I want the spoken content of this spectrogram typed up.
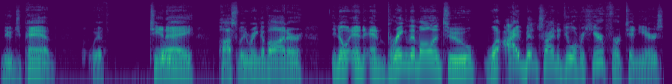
New Japan, with TNA, possibly Ring of Honor, you know, and and bring them all into what I've been trying to do over here for ten years,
